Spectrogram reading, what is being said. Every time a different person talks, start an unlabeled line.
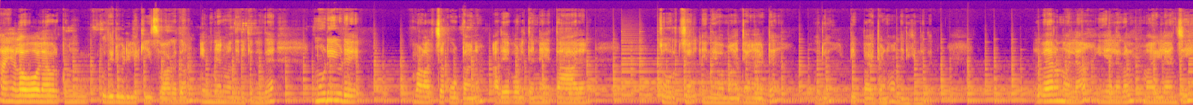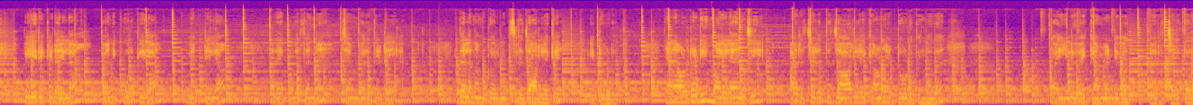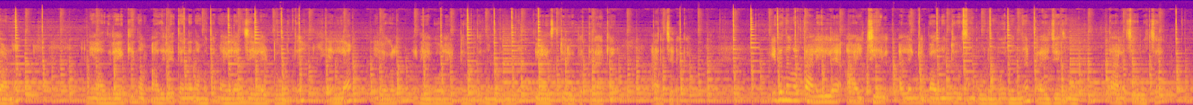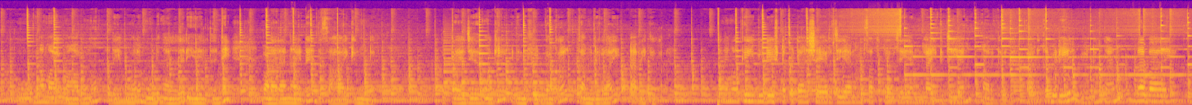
Hi hello എല്ലാവർക്കും പുതിയൊരു വീഡിയോയിലേക്ക് സ്വാഗതം. ഇന്ന് ഞാൻ വന്നിരിക്കുന്നത് മുടിയുടെ വളർച്ച കൂട്ടാനും അതേപോലെ തന്നെ താരൻ ചൊറിച്ചൽ എന്നിവ മാറ്റാനായിട്ട് ഒരു ടിപ്പായിട്ടാണ് വന്നിരിക്കുന്നത്. വേറൊന്നുമല്ല ഈ ഇലകൾ മൈലാഞ്ചി പേരിക്കിടയില പനിക്കൂർക്കില വെറ്റില അതേപോലെ തന്നെ ചെമ്പരത്തിയുടെ ഇല. ഇതെല്ലാം നമുക്ക് ഒരു മിക്സിയുടെ ജാറിലേക്ക് ഇട്ട് കൊടുക്കും. ഞാൻ ഓൾറെഡി മൈലാഞ്ചി അരച്ചെടുത്ത് ജാറിലേക്കാണ് ഇട്ട് കൊടുക്കുന്നത്. കയ്യിൽ വെക്കാൻ വേണ്ടി അരച്ചെടുത്തതാണ് ഇനി അതിലേക്ക് അതിലെ തന്നെ നമുക്ക് മൈലാഞ്ചി ഇട്ട് കൊടുത്ത് എല്ലാ ഇലകളും ഇതേപോലെ ഇട്ട് കൊടുത്ത് നമുക്ക് നിന്ന് പേസ്റ്റ് രൂപത്തിലാക്കി അരച്ചെടുക്കാം. ഇത് നിങ്ങൾ തലയിലെ ആഴ്ചയിൽ അല്ലെങ്കിൽ പതിനഞ്ച് ദിവസം കൂടുമ്പോൾ ഇതൊന്ന് ട്രൈ ചെയ്ത് നോക്കൂ. തല ചൊറിച്ച് പൂർണമായി മാറുന്നു. അതേപോലെ മുടി നല്ല രീതിയിൽ തന്നെ വളരാനായിട്ട് ഇത് സഹായിക്കുന്നുണ്ട്. ട്രൈ ചെയ്ത് നോക്കി. ഇതിന്റെ ഫീഡ്ബാക്കുകൾ കമന്റുകളായി അറിയിക്കുക. നിങ്ങൾക്ക് ഈ വീഡിയോ ഇഷ്ടപ്പെട്ടാൽ ഷെയർ ചെയ്യാനും സബ്സ്ക്രൈബ് ചെയ്യാനും ലൈക്ക് ചെയ്യാനും മറക്കരുത്. അടുത്ത വീഡിയോയിൽ വീണ്ടും കാണാം. Bye bye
